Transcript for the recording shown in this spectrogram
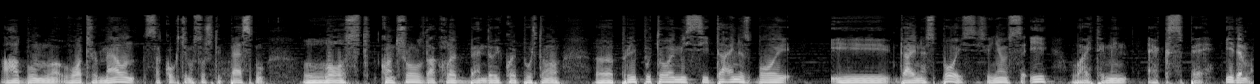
album Watermelon, sa kog ćemo slušati pesmu Lost Control, dakle bendovi koji puštamo e, prvi put u ovoj emisiji Dinos Boy i Dynas Boys, izvinjavam se, i Vitamin XP. Idemo.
